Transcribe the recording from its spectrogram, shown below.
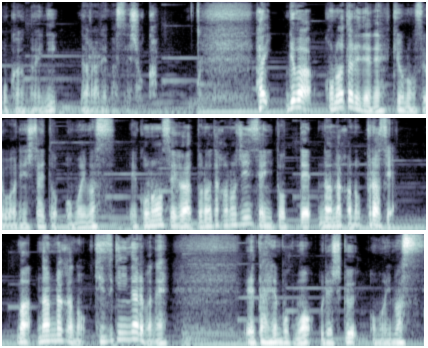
お考えになられますでしょうか？はい。では、この辺りでね、今日の音声を終わりにしたいと思います。えこの音声がどなたかの人生にとって何らかのプラスや、まあ、何らかの気づきになればね、え大変僕も嬉しく思います。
